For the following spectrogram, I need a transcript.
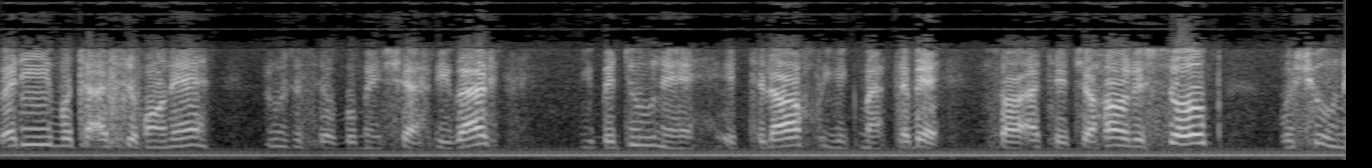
ولی متاسفانه روز سوم شهریور بدون اطلاع یک مرتبه ساعت چهار صبح وشون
